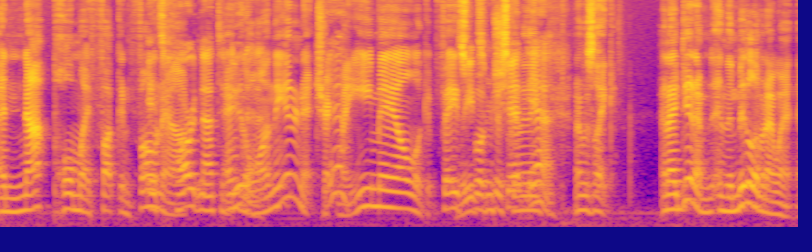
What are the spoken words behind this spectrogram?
And not pull my fucking phone It's out. hard not to and go that. on the internet, check Yeah. my email, look at Facebook, this shit, kind of thing. yeah. And I was like, and I did. I'm in the middle of it. I went,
